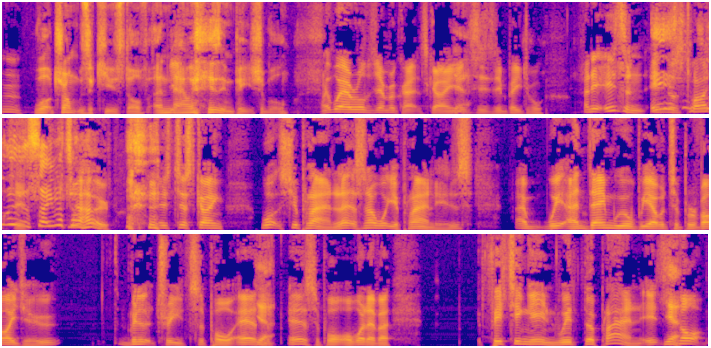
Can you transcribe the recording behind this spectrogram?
Mm. what Trump was accused of, and now it is impeachable. Where are all the Democrats going? Yeah. This is impeachable, and it isn't in the It's not slightest. the same at all. No, it's just going. What's your plan? Let us know what your plan is, and we and then we'll be able to provide you military support, air Yeah. air support, or whatever, fitting in with the plan. It's Yeah. not.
